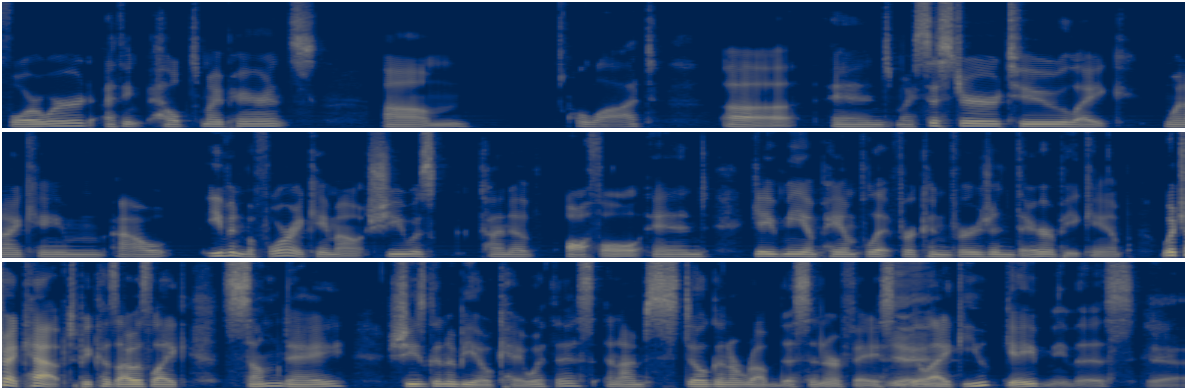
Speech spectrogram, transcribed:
forward, I think helped my parents um, a lot. Uh, and my sister, too, like when I came out, even before I came out, she was kind of awful and gave me a pamphlet for conversion therapy camp, which I kept because I was like, someday she's to be okay with this and I'm still to rub this in her face and Yeah, be yeah. like, you gave me this. Yeah.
